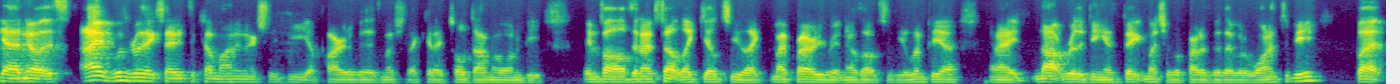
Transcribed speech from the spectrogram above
yeah, no, it's I was really excited to come on and actually be a part of it as much as I could. I told Dom I want to be involved and I felt like guilty. Like my priority right now is obviously the Olympia and I not really being as big much of a part of it as I would have wanted to be. But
